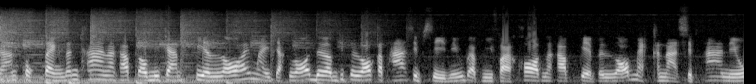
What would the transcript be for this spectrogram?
การตกแต่งด้านข้างนะครับ เรามีการเปลี่ยนล้อให้ใหม่จากล้อเดิมที่เป็นล้อกระทะ 14 นิ้วแบบมีฝาครอบนะครับ เปลี่ยนเป็นล้อแม็กขนาด 15 นิ้ว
